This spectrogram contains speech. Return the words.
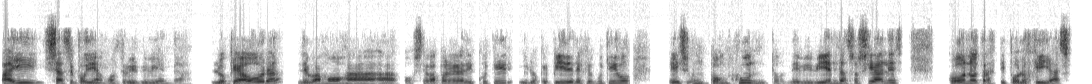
ahí ya se podían construir viviendas. Lo que ahora le vamos a, o se va a poner a discutir, y lo que pide el Ejecutivo es un conjunto de viviendas sociales con otras tipologías,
